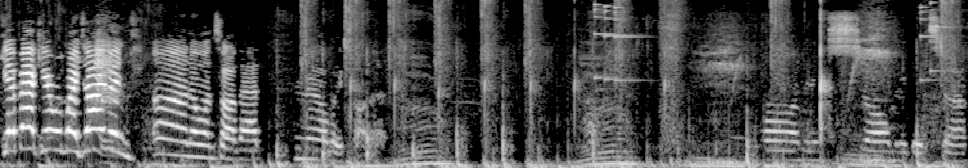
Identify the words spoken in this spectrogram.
get back here with my diamond! Uh, no one saw that. Nobody saw that. Oh, I'm getting so many good stuff.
